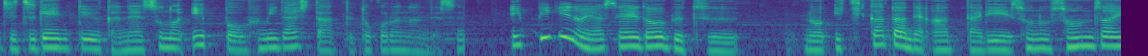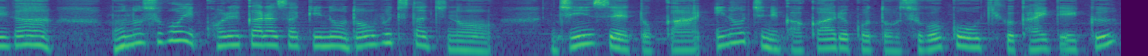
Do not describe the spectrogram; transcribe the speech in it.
実現というかねその一歩を踏み出したってところなんですね。一匹の野生動物の生き方であったりその存在がものすごいこれから先の動物たちの人生とか命に関わることをすごく大きく変えていく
